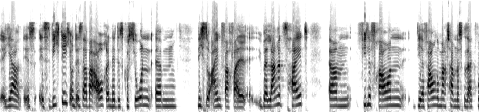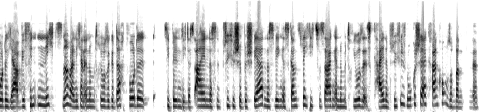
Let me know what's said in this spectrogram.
ja ist, ist wichtig und ist aber auch in der Diskussion ähm, nicht so einfach, weil über lange Zeit ähm, viele Frauen die Erfahrung gemacht haben, dass gesagt wurde, ja, wir finden nichts, ne, weil nicht an Endometriose gedacht wurde. Sie bilden sich das ein, das sind psychische Beschwerden. Deswegen ist ganz wichtig zu sagen, Endometriose ist keine psychologische Erkrankung, sondern eine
